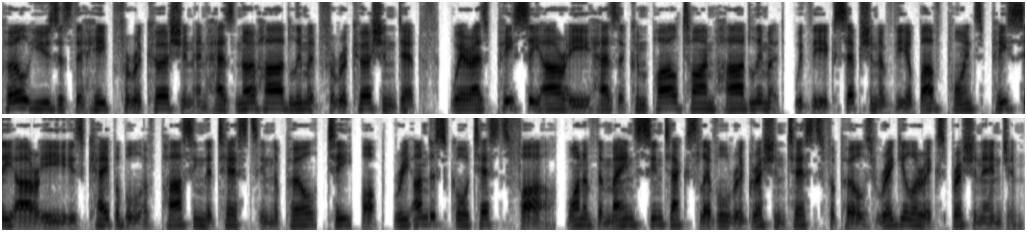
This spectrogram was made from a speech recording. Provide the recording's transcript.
Perl uses the heap for recursion and has no hard limit for recursion depth, whereas PCRE has a compile time hard limit. With the exception of the above points, PCRE is capable of passing the tests in the Perl t op re tests file, one of the main syntax level regression tests for Perl's regular expression engine.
